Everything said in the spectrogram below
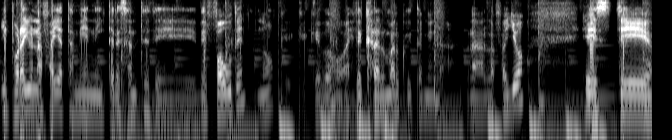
y por ahí una falla también interesante de, de Foden, ¿no? Que, quedó ahí de cara al marco y también la, falló. Este.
